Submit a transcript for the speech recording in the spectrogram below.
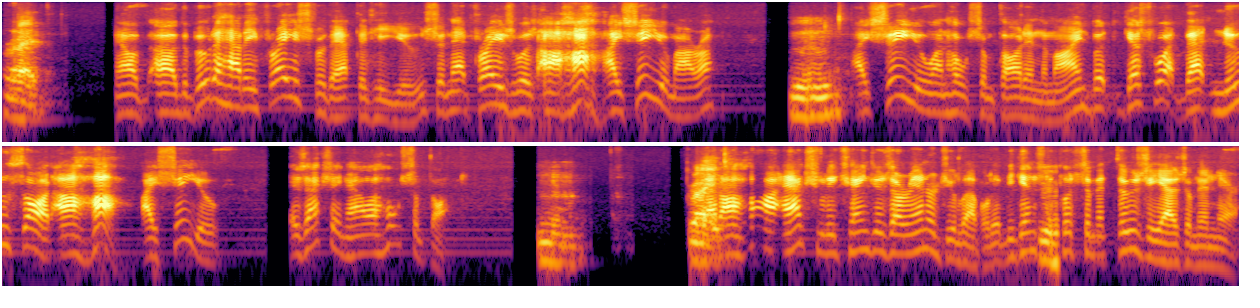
Right. Now, uh, the Buddha had a phrase for that that he used, and that phrase was, Aha, I see you, Mara. Mm-hmm. I see you, unwholesome thought in the mind, but guess what? That new thought, Aha, I see you, is actually now a wholesome thought. Mm-hmm. Right. That aha actually changes our energy level. It begins mm-hmm. to put some enthusiasm in there.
